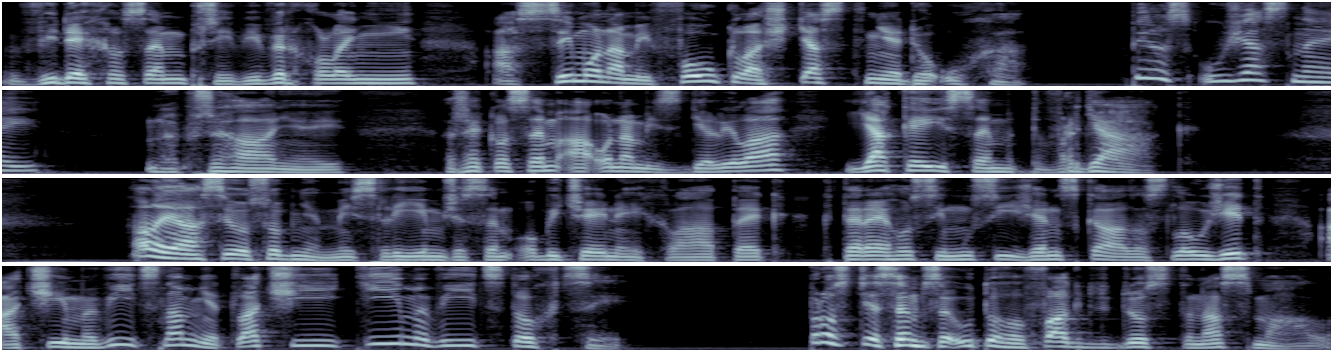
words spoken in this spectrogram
vydechl jsem při vyvrcholení a Simona mi foukla šťastně do ucha. Byl jsi úžasnej. Nepřeháněj, řekl jsem a ona mi sdělila, jaký jsem tvrdák. Ale já si osobně myslím, že jsem obyčejný chlápek, kterého si musí ženská zasloužit a čím víc na mě tlačí, tím víc to chci. Prostě jsem se u toho fakt dost nasmál.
